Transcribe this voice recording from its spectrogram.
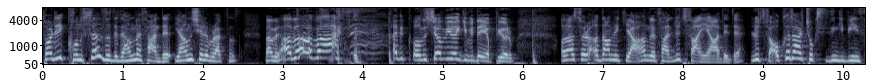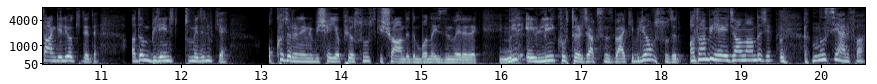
Sonra dedik konuşsanıza dedi hanımefendi. Yanlış yere bıraktınız. Ben böyle aba aba. hani konuşamıyor gibi de yapıyorum. Ondan sonra adam dedi ki ya hanımefendi lütfen ya dedi. Lütfen o kadar çok sizin gibi insan geliyor ki dedi. Adamın bileğini tuttum ve dedim ki o kadar önemli bir şey yapıyorsunuz ki şu an dedim bana izin vererek. Bir evliliği kurtaracaksınız belki biliyor musunuz dedim. Adam bir heyecanlandı Cem. Nasıl yani falan.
